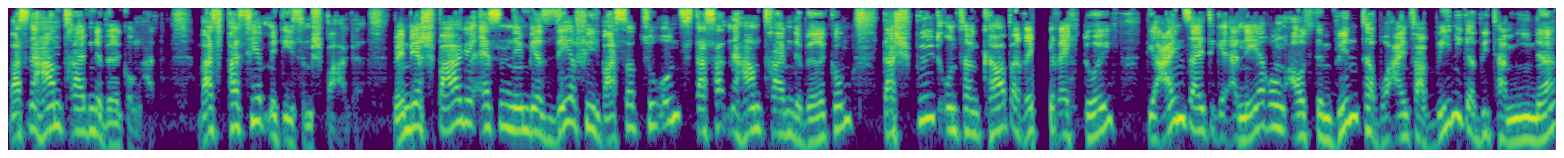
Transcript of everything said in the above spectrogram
was eine harntreibende Wirkung hat. Was passiert mit diesem Spargel? Wenn wir Spargel essen, nehmen wir sehr viel Wasser zu uns. Das hat eine harntreibende Wirkung. Das spült unseren Körper recht durch. Die einseitige Ernährung aus dem Winter, wo einfach weniger Vitamine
